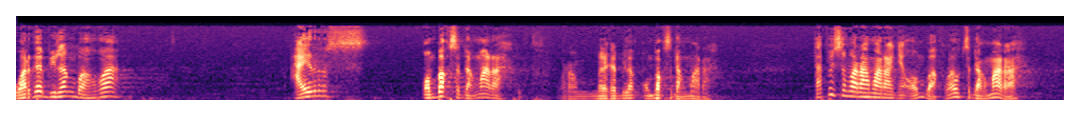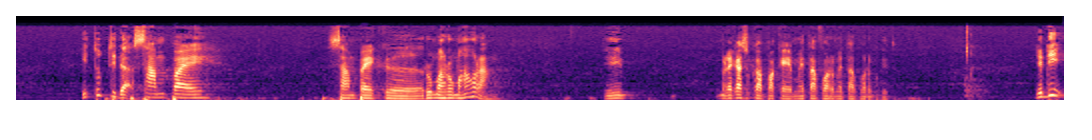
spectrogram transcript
warga bilang bahwa air ombak sedang marah. Orang mereka bilang ombak sedang marah. Tapi semarah-marahnya ombak, laut sedang marah, itu tidak sampai sampai ke rumah-rumah orang. Ini mereka suka pakai metafor-metafor begitu. Jadi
